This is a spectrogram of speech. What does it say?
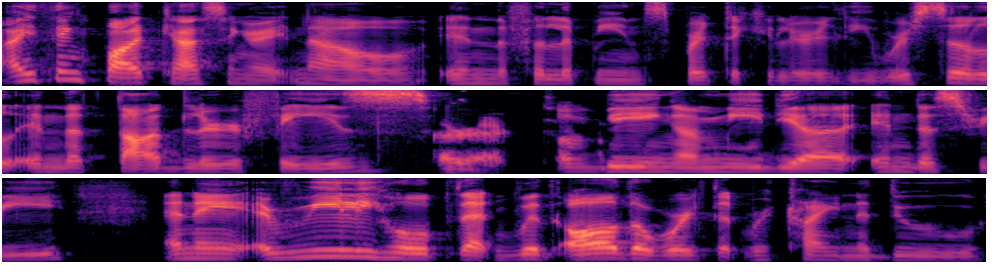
I think podcasting right now in the Philippines, particularly, we're still in the toddler phase Correct. of being a media industry. And I, I really hope that with all the work that we're trying to do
